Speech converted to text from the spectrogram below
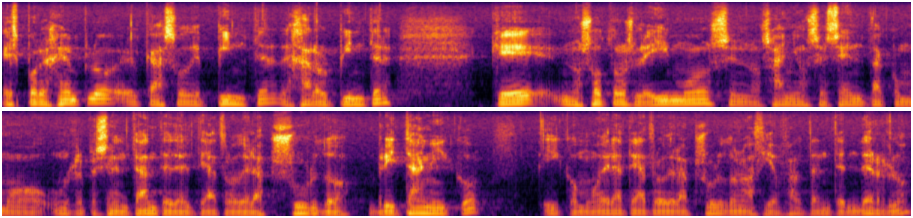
Es, por ejemplo, el caso de Pinter, de Harold Pinter, que nosotros leímos en los años 60 como un representante del teatro del absurdo británico, y como era teatro del absurdo no hacía falta entenderlo,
